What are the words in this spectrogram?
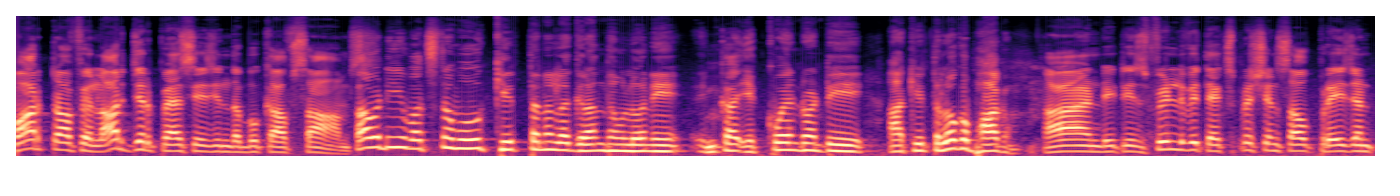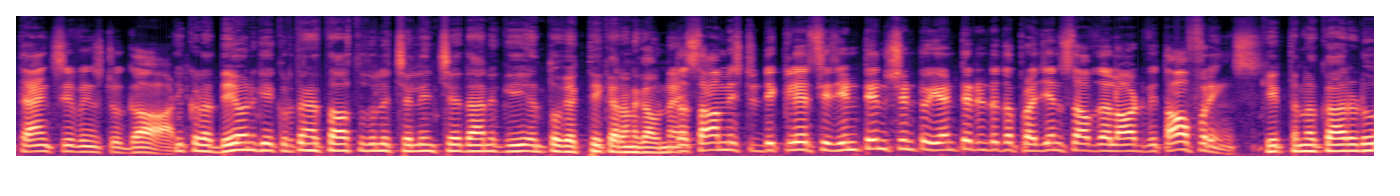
part of a larger passage in the book of Psalms కాబట్టి ఈ వచనము కీర్తనల గ్రంథంలోని ఇంకా ఎక్కువైనటువంటి ఆ కీర్తనలో ఒక భాగం. And it is filled with expressions of praise and thanksgivings to God ఇక్కడ దేవునికి కృతజ్ఞతాస్తుతులు చెల్లించే దానికి ఎంతో వ్యక్తీకరణగా ఉన్నాయి. The psalmist declares his intention to enter into the presence of the Lord with offerings కీర్తనకారుడు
